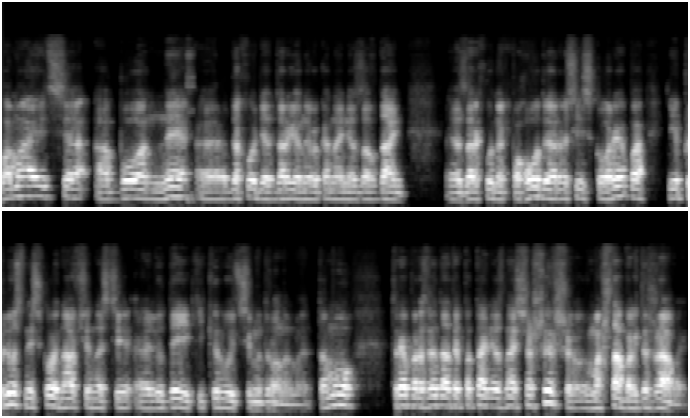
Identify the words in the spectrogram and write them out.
ламаються, або не доходять до району виконання завдань. За рахунок погоди російського репа і плюс низької навченості людей, які керують цими дронами. Тому треба розглядати питання значно ширше в масштабах держави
